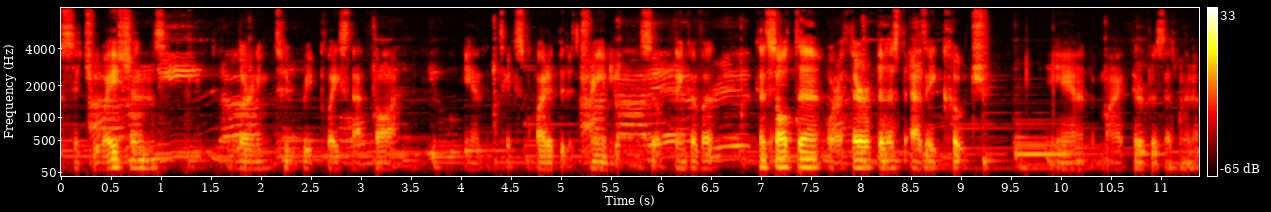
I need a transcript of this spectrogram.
situations. Learning to replace that thought. And it takes quite a bit of training. So think of a consultant or a therapist as a coach and my therapist has been a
